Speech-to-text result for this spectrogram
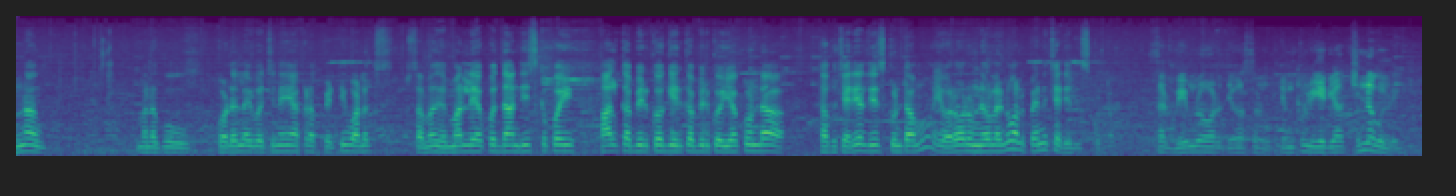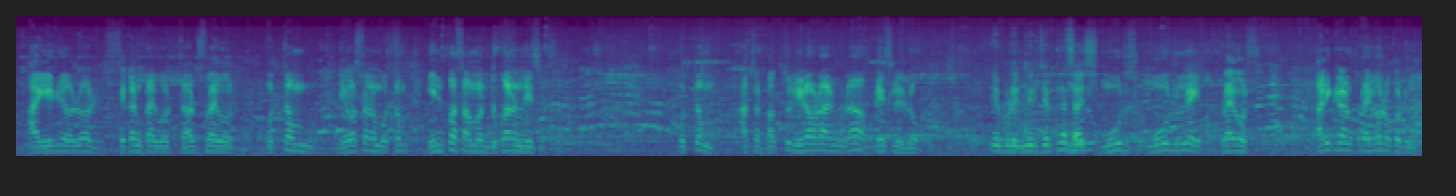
ఉన్న మనకు కొడలు అవి వచ్చినాయి. అక్కడ పెట్టి వాళ్ళకి సమ మళ్ళీ లేకపోతే దాన్ని తీసుకుపోయి ఆల్ కబీర్కో గీర్ కబీర్కో ఇవ్వకుండా తగు చర్యలు తీసుకుంటాము. ఎవరెవరు ఉన్న వాళ్ళని వాళ్ళపైన చర్యలు తీసుకుంటాం. సార్ వేములవాడ దేవస్థానం టెంపుల్ ఏరియా చిన్నగా ఉంది. ఆ ఏరియాలో సెకండ్ ఫ్లైఓవర్ థర్డ్ ఫ్లైఓవర్ మొత్తం దేవస్థానం మొత్తం ఇనుప సామాన్ దుకాణం చేశారు సార్. మొత్తం అసలు భక్తులు నిలవడానికి కూడా ప్లేస్ లేదు లోపల. ఇప్పుడు మీరు చెప్పిన మూడు మూడు మూడు ఉన్నాయి ఫ్లైఓవర్స్. పనికిరాని ఫ్లైఓవర్ ఒకటి ఉంది.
